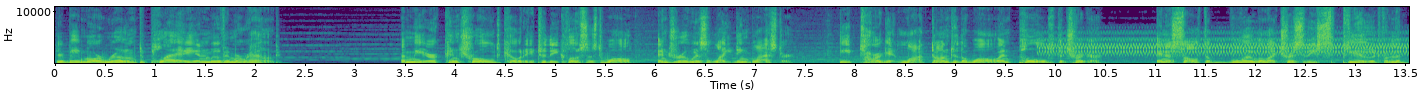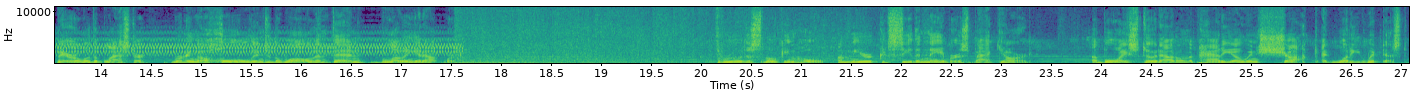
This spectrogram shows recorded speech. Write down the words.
There'd be more room to play and move him around. Amir controlled Cody to the closest wall and drew his lightning blaster. He target-locked onto the wall and pulled the trigger. An assault of blue electricity spewed from the barrel of the blaster, burning a hole into the wall and then blowing it outward. Through the smoking hole, Amir could see the neighbor's backyard. A boy stood out on the patio in shock at what he'd witnessed.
